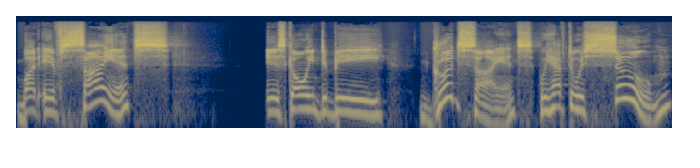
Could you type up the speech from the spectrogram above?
But if science is going to be good science, we have to assume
